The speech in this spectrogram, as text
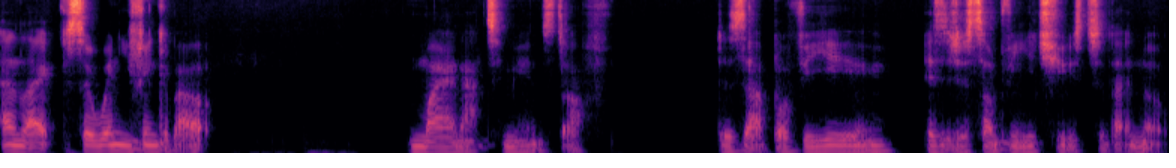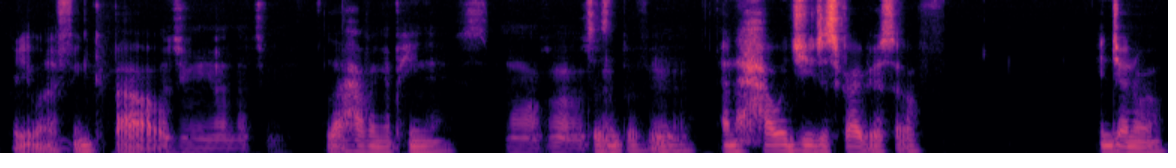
and like, so when you think about my anatomy and stuff, does that bother you? Is it just something you choose to like not really want to think about, What do you mean on that to me? like having a penis? No, doesn't bother you. And how would you describe yourself in general?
